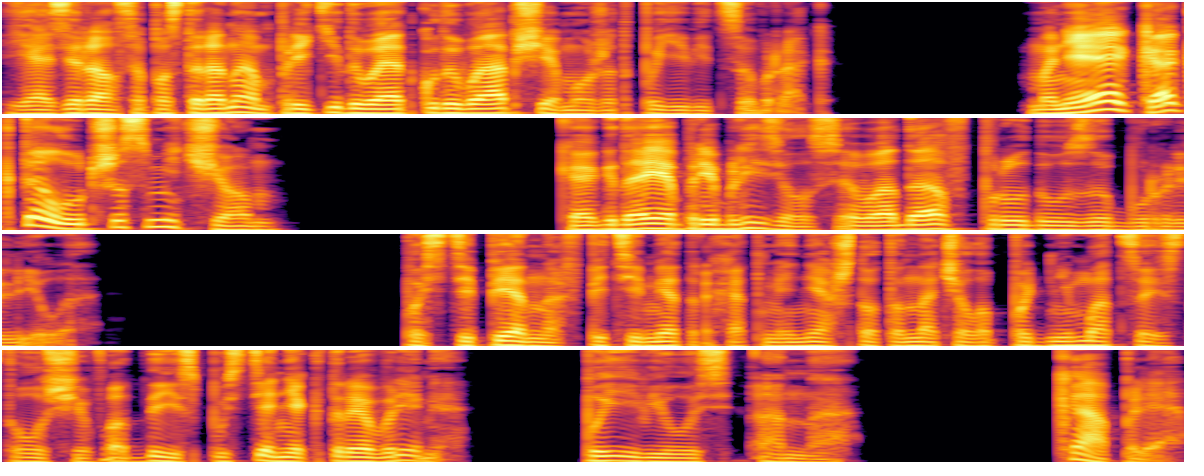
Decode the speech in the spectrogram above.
Я озирался по сторонам, прикидывая, откуда вообще может появиться враг. Мне как-то лучше с мечом. Когда я приблизился, вода в пруду забурлила. Постепенно в пяти метрах от меня что-то начало подниматься из толщи воды, и спустя некоторое время появилась она. Капля.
